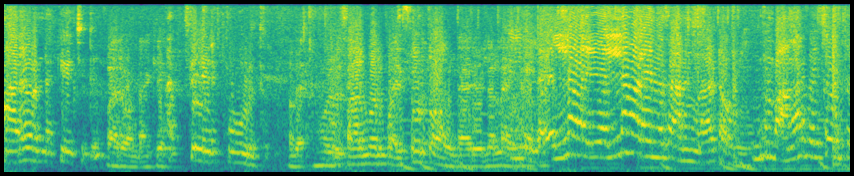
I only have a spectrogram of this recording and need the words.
മരം ഉണ്ടാക്കി വെച്ചിട്ട് അതിലൊരു പൂ കൊടുത്തു. എല്ലാം എല്ലാം പറയുന്ന സാധനങ്ങളാ കേട്ടോ. ഒന്നും അങ്ങനെ പൈസ കൊടുത്തു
